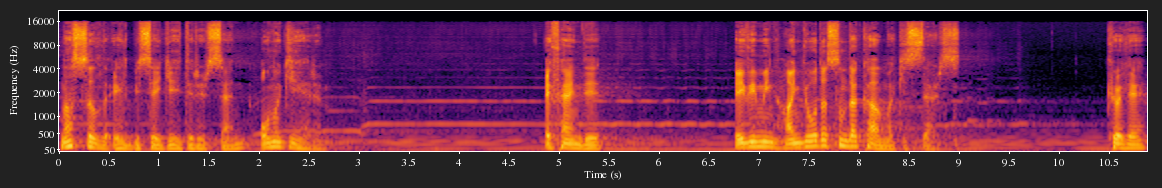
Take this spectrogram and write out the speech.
nasıl elbise giydirirsen onu giyerim. Efendi, evimin hangi odasında kalmak istersin? Köle,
